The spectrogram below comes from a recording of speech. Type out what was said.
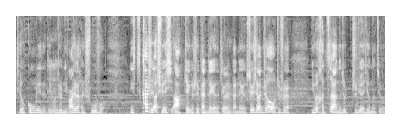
挺有功力的地方，嗯就是你玩起来很舒服。你开始要学习啊，这个是干这个的，这个是干这个。学习完之后，就是你会很自然的就直觉性的就。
